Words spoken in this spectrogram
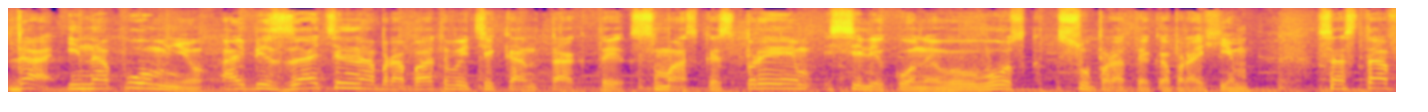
Да, и напомню, обязательно обрабатывайте контакты с маской-спреем силиконовый воск Супротек Апрахим. Состав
